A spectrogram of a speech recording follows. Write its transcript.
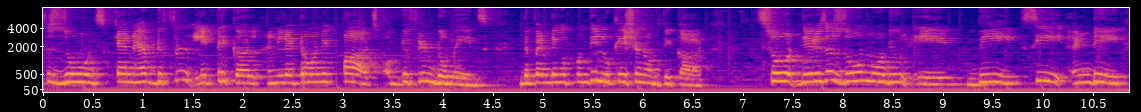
The zones can have different electrical and electronic parts of different domains depending upon the location of the car. So there is a zone module A, B, C, and D,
